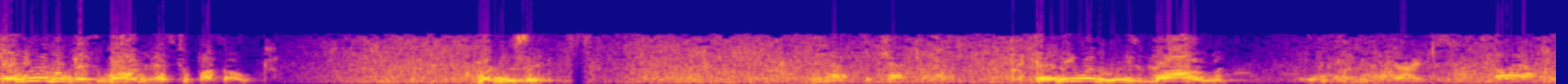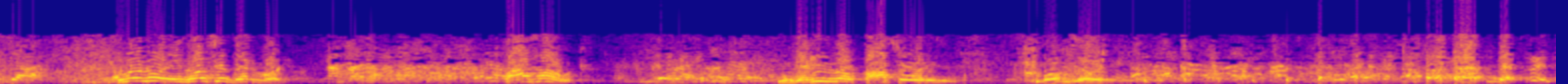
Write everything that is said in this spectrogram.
Anyone who gets born has to pass out. What do you say? You have to pass out. Anyone who is born, dies. Oh, to die. no, no, you don't say that word. Pass out. That is why Passover is observed. That's it.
